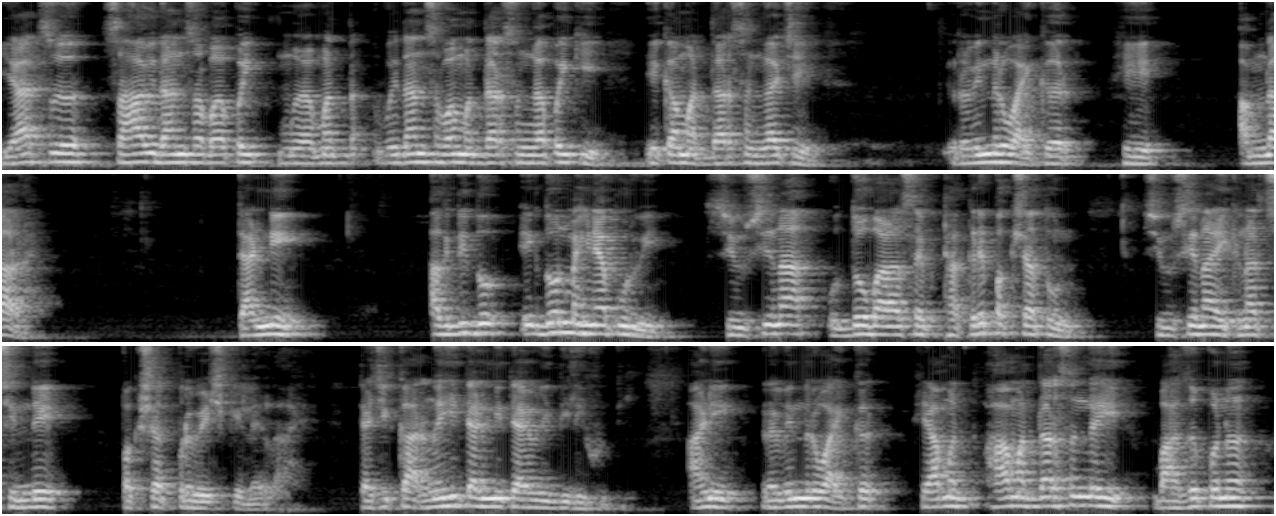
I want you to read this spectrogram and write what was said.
याच सहा विधानसभापै म- मतदा विधानसभा मतदारसंघापैकी एका मतदारसंघाचे रवींद्र वायकर हे आमदार आहे त्यांनी अगदी दो एक दोन महिन्यापूर्वी शिवसेना उद्धव बाळासाहेब ठाकरे पक्षातून शिवसेना एकनाथ शिंदे पक्षात प्रवेश केलेला आहे. त्याची कारणंही त्यांनी त्यावेळी दिली होती. आणि रवींद्र वायकर ह्या मत हा मतदारसंघही भाजपनं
